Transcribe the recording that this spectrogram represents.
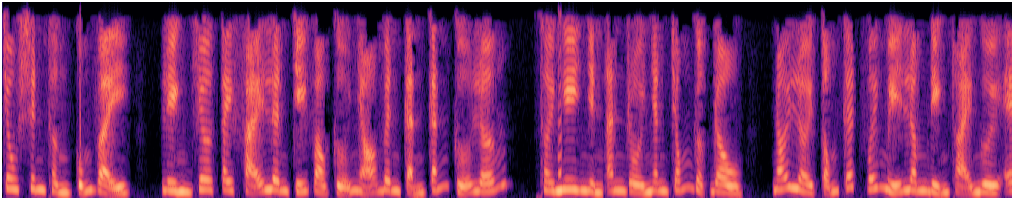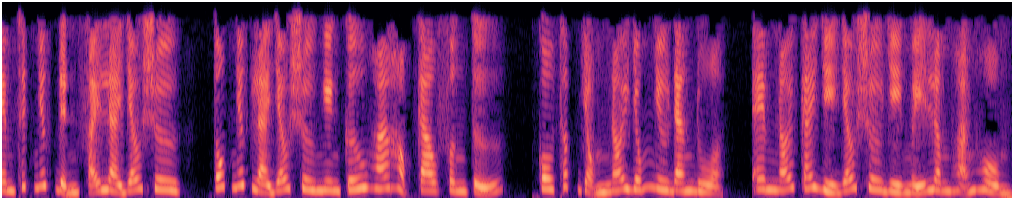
châu sinh thần cũng vậy, liền giơ tay phải lên chỉ vào cửa nhỏ bên cạnh cánh cửa lớn, thời nghi nhìn anh rồi nhanh chóng gật đầu, nói lời tổng kết với Mỹ Lâm điện thoại người em thích nhất định phải là giáo sư, tốt nhất là giáo sư nghiên cứu hóa học cao phân tử, cô thấp giọng nói giống như đang đùa, em nói cái gì giáo sư gì Mỹ Lâm hoảng hồn,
